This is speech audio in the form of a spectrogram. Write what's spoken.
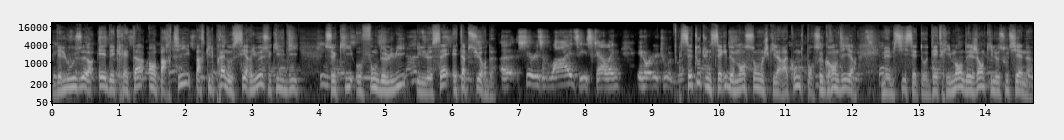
des losers et des crétins en partie parce qu'ils prennent au sérieux ce qu'il dit, ce qui, au fond de lui, il le sait, est absurde. C'est toute une série de mensonges qu'il raconte pour se grandir, même si c'est au détriment des gens qui le soutiennent.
